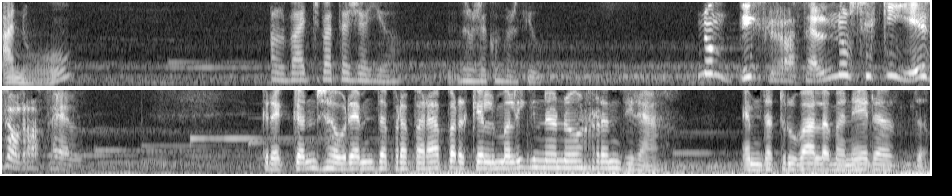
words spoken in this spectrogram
Ah, no? El vaig batejar jo. No sé com es diu. No em dic Rafel, no sé qui és el Rafel. Crec que ens haurem de preparar perquè el maligne no es rendirà. Hem de trobar la manera de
